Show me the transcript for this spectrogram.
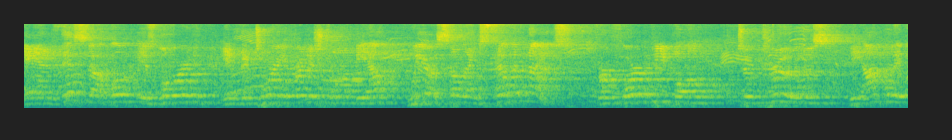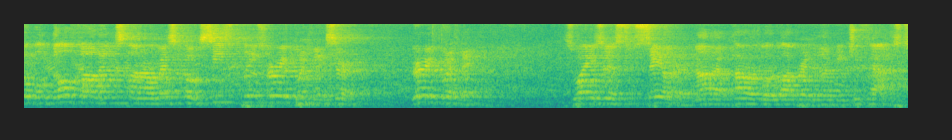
And this uh, boat is moored in Victoria, British Columbia. We are selling seven nights for four people to cruise the unbelievable Gulf Islands on our west coast. Cease, please, very quickly, sir. Very quickly. That's why he's a sailor, not a powerboat operator. That'd be too fast.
